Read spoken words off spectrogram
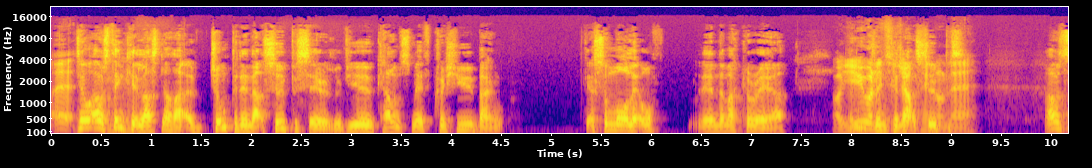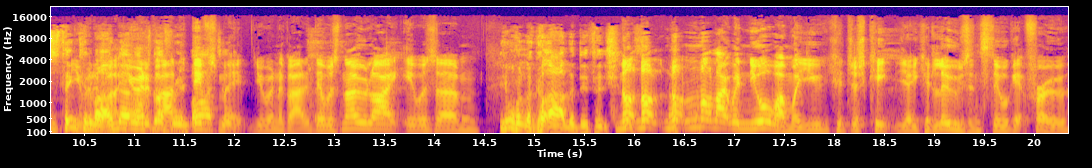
Uh, Do you know what I was thinking last night? Of jumping in that super series with you, Callum Smith, Chris Eubank. Get some more little at the end of my career. Oh, you wanted to jump in on there. I was just thinking about it. You would have got out of the divs, mate. You wouldn't have got out. There was no like. It was. um You wouldn't have got out the divs. Not not not not like when your one where you could just keep. You know, you could lose and still get through.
